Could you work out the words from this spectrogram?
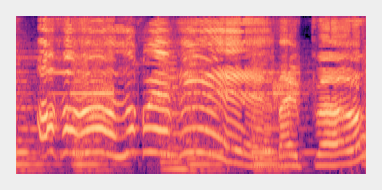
Oh, ho, look what I'm here, my bro.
